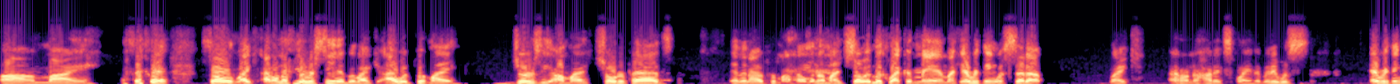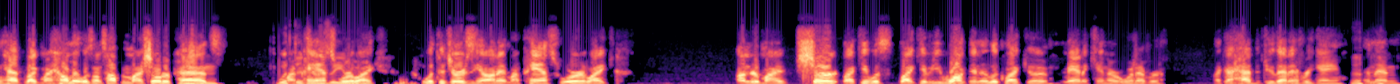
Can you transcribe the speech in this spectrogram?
um, my. so like I don't know if you ever seen it, but like I would put my jersey on my shoulder pads, and then I would put my helmet on my. So it looked like a man. Like everything was set up. Like I don't know how to explain it, but it was everything had like my helmet was on top of my shoulder pads. With my the pants jersey were on? like with the jersey on it. My pants were like under my shirt. Like it was like if you walked in, it looked like a mannequin or whatever. Like I had to do that every game, and then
